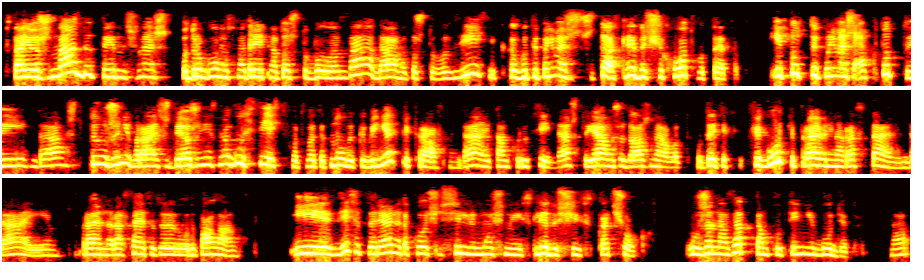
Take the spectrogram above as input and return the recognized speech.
встаешь надо, ты начинаешь по-другому смотреть на то, что было за, да, на то, что вот здесь, и как бы ты понимаешь, что да, следующий ход вот этот. И тут ты понимаешь, а кто ты, да, что ты уже не врач, что я уже не смогу сесть вот в этот новый кабинет прекрасный, да, и там крутить, да, что я уже должна вот, вот эти фигурки правильно расставить, да, и правильно расставить вот этот вот баланс. И здесь это реально такой очень сильный, мощный следующий скачок. уже назад там пути не будет, да,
